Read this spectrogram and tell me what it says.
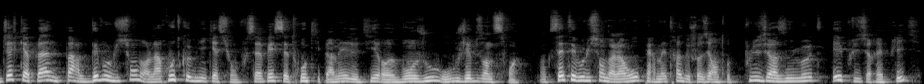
Jeff Kaplan parle d'évolution dans la roue de communication. Vous savez, cette roue qui permet de dire euh, bonjour ou j'ai besoin de soins. Donc cette évolution dans la roue permettra de choisir entre plusieurs emotes et plusieurs répliques.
